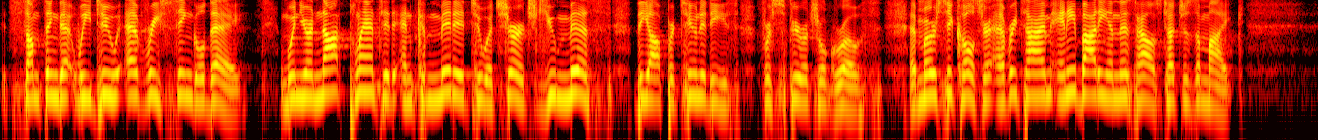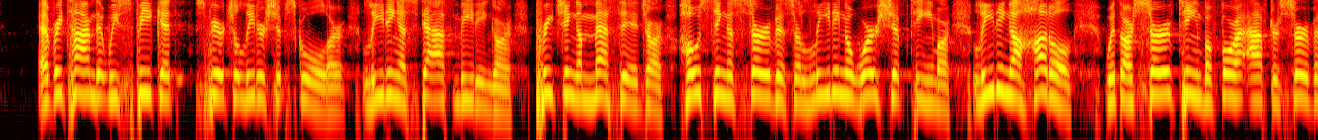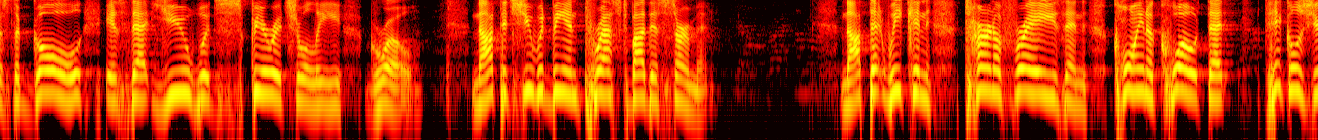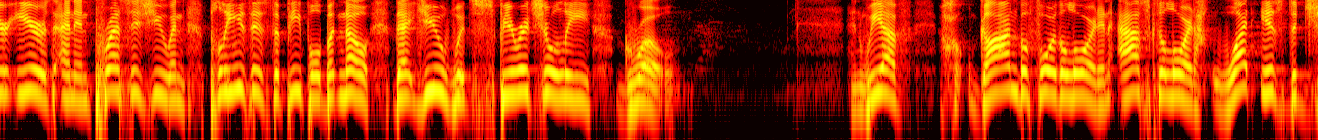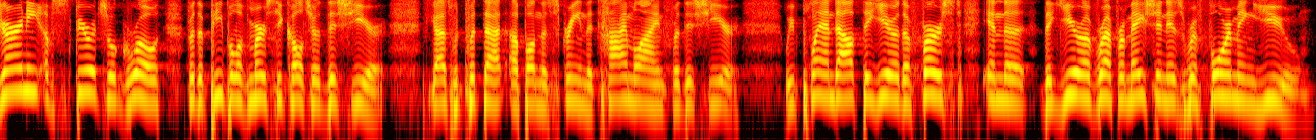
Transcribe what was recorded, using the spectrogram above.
It's something that we do every single day. When you're not planted and committed to a church, you miss the opportunities for spiritual growth. At Mercy Culture, every time anybody in this house touches a mic, Every time that we speak at spiritual leadership school or leading a staff meeting or preaching a message or hosting a service or leading a worship team or leading a huddle with our serve team before or after service, the goal is that you would spiritually grow. Not that you would be impressed by this sermon. Not that we can turn a phrase and coin a quote that tickles your ears and impresses you and pleases the people, but no, that you would spiritually grow. And we have gone before the Lord and asked the Lord, what is the journey of spiritual growth for the people of Mercy Culture this year? If you guys would put that up on the screen, the timeline for this year. We've planned out the year. The first in the, the year of Reformation is reforming you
